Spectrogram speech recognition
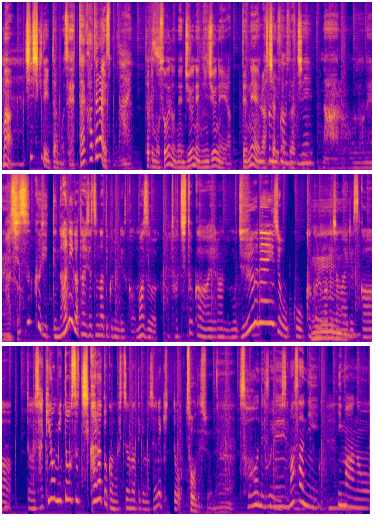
まあ知識で言ったらもう絶対勝てないですもんね。はいだってもうそういうのね10年20年やってねらっしゃる方たち、ね。なるほどね。街づくりって何が大切になってくるんですか？まずは。土地とか選んでもう10年以上こうかかるわけじゃないですか。だから先を見通す力とかも必要になってきますよねきっと。そうですよね。そうですね。まさにうん。今あの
